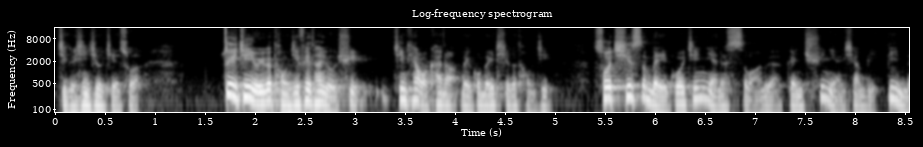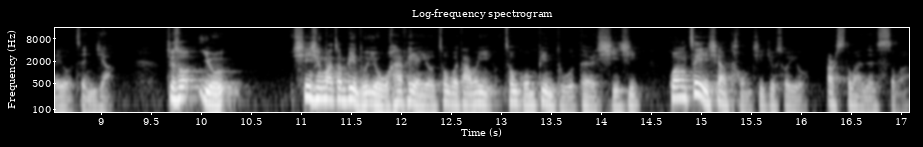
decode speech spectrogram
几个星期就结束了。最近有一个统计非常有趣，今天我看到美国媒体的统计，说其实美国今年的死亡率啊跟去年相比并没有增加，就说有新型冠状病毒、有武汉肺炎、有中国大瘟疫、中国病毒的袭击，光这一项统计就说有二十多万人死亡，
